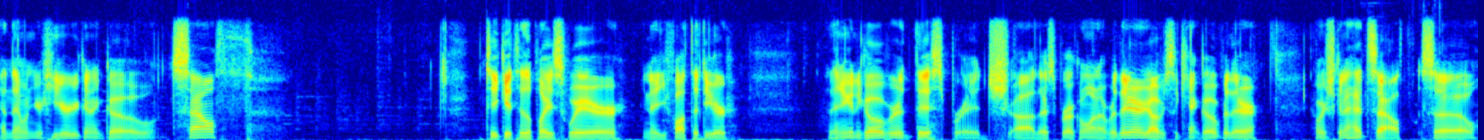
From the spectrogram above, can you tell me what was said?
And then when you're here, you're gonna go south you get to the place where you know you fought the deer. And then you're gonna go over this bridge. Uh, there's a broken one over there. You obviously can't go over there. And we're just gonna head south. So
